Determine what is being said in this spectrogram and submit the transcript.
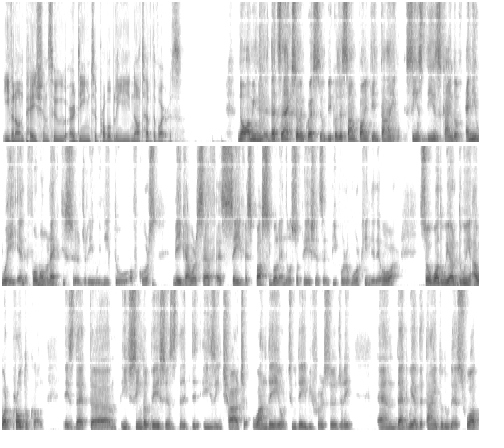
even on patients who are deemed to probably not have the virus? No, I mean that's an excellent question because at some point in time, since this kind of anyway a form of elective surgery, we need to, of course, make ourselves as safe as possible and also patients and people working in the OR. So what we are doing, our protocol is that um, each single patient is in charge one day or two day before surgery and that we have the time to do the swab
